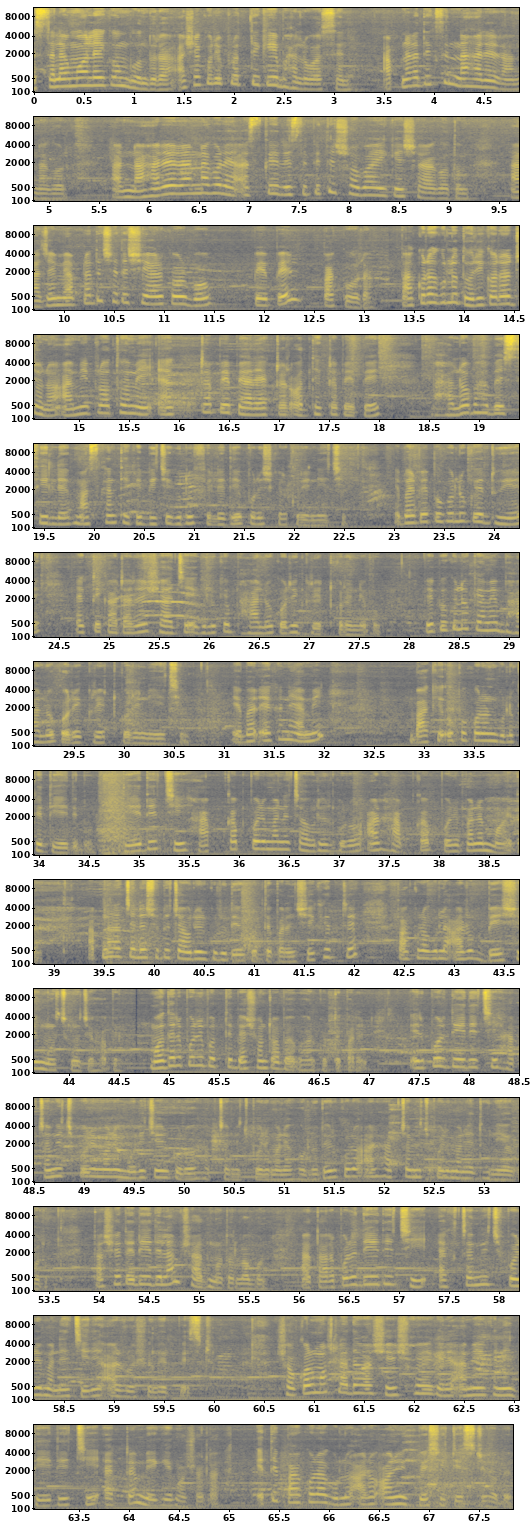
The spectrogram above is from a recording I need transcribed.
আসসালামু আলাইকুম বন্ধুরা, আশা করি প্রত্যেকে ভালো আছেন। আপনারা দেখছেন নাহারের রান্নাঘর। আর নাহারের রান্নাঘরে আজকের রেসিপিতে সবাইকে স্বাগতম। আজ আমি আপনাদের সাথে শেয়ার করব পেঁপের পাকোড়া। পাকোড়াগুলো তৈরি করার জন্য আমি প্রথমে একটা পেঁপে আর একটার অর্ধেকটা পেঁপে ভালোভাবে সিলে মাঝখান থেকে বিচিগুলো ফেলে দিয়ে পরিষ্কার করে নিয়েছি। এবার পেঁপেগুলোকে ধুয়ে একটি কাটারের সাহায্যে এগুলোকে ভালো করে গ্রেট করে নেব। পেঁপেগুলোকে আমি ভালো করে গ্রেট করে নিয়েছি। এবার এখানে আমি বাকি উপকরণগুলোকে দিয়ে দিব। দিয়ে দিচ্ছি হাফ কাপ পরিমাণে চাউলের গুঁড়ো আর হাফ কাপ পরিমাণে ময়দা। আপনারা চাইলে শুধু চাউলের গুঁড়ো দিয়েও করতে পারেন। সেক্ষেত্রে পাকোড়াগুলো আরও বেশি মুচমুচে হবে। ময়দার পরিবর্তে বেসনটাও ব্যবহার করতে পারেন। এরপর দিয়ে দিচ্ছি হাফ চামচ পরিমাণে মরিচের গুঁড়ো, হাফ চামচ পরিমাণে হলুদের গুঁড়ো আর হাফ চামচ পরিমাণে ধনিয়া গুঁড়ো। তার সাথে দিয়ে দিলাম স্বাদ মতো লবণ। আর তারপরে দিয়ে দিচ্ছি এক চামচ পরিমাণে জিরে আর রসুনের পেস্ট। সকল মশলা দেওয়া শেষ হয়ে গেলে আমি এখানে দিয়ে দিচ্ছি একটা ম্যাগি মশলা। এতে পাকোড়াগুলো আরও অনেক বেশি টেস্টি হবে।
